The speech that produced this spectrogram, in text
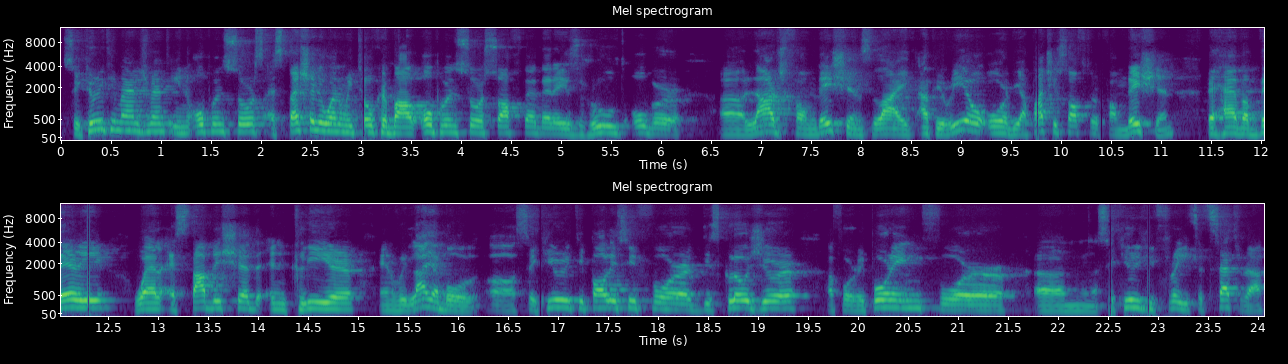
Security management in open source, especially when we talk about open source software that is ruled over uh, large foundations like Apereo or the Apache Software Foundation, they have a very well established and clear and reliable uh, security policy for disclosure, uh, for reporting, for um, security threats, etc.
